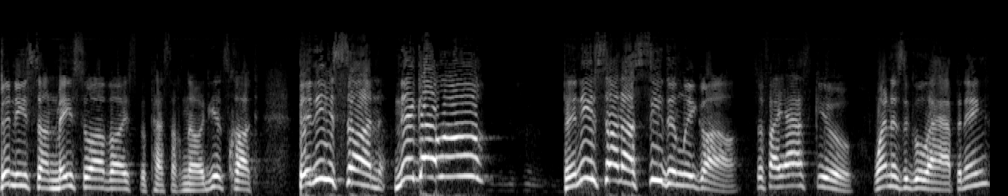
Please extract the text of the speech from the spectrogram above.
Benisan Mesu Avos, Bepesach Noad Yitzchak. Benisan Nigalu. Benisan Asidin Ligal. So if I ask you, when is the Gula happening?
